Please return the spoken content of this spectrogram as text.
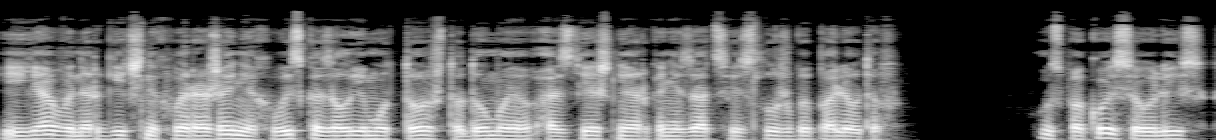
и я в энергичных выражениях высказал ему то, что думаю о здешней организации службы полетов. «Успокойся, Улис»,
